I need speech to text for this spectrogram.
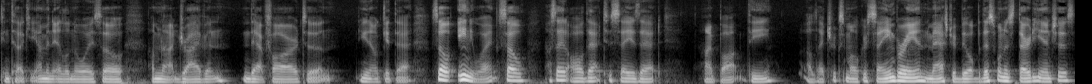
Kentucky. I'm in Illinois, so I'm not driving that far to, you know, get that. So anyway, so I said all that to say is that I bought the electric smoker, same brand, master Masterbuilt, but this one is 30 inches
